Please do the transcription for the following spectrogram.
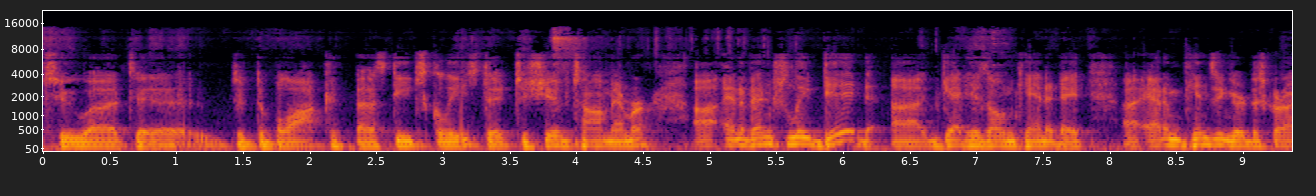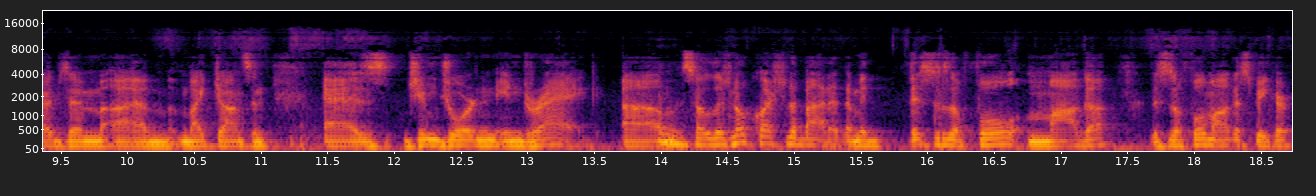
to, to to to block Steve Scalise, to to shiv Tom Emmer, and eventually did get his own candidate. Adam Kinzinger describes him, um, Mike Johnson, as Jim Jordan in drag. Um, So there's no question about it. I mean, this is a full MAGA. This is a full MAGA speaker.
